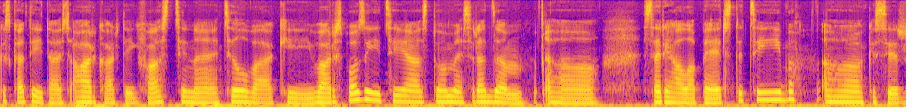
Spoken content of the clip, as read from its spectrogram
ka skatītājs ārkārtīgi fascinē cilvēki varas pozīcijā pozīcijās. To mēs redzam uh, seriālā pēctecība, uh, kas ir,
